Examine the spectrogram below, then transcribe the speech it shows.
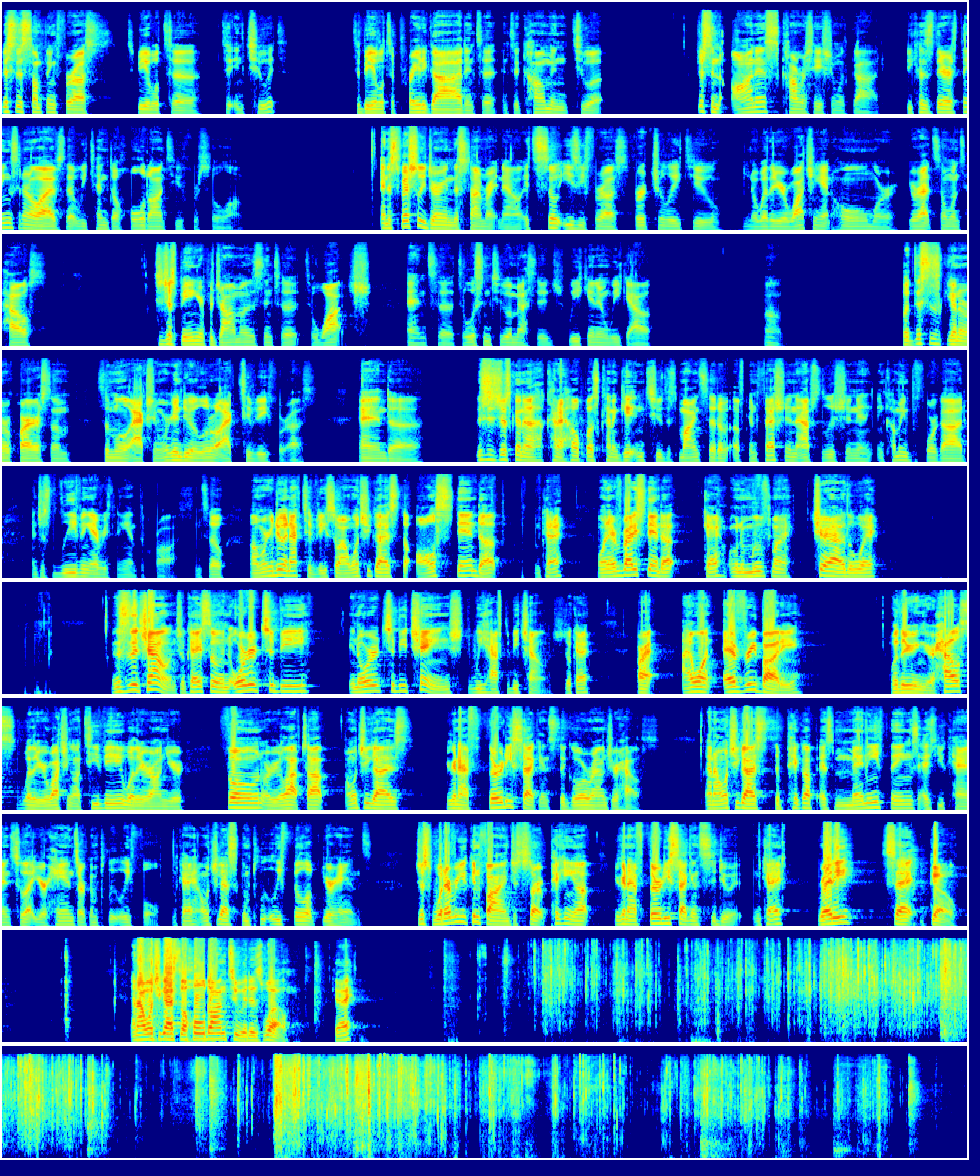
This is something for us to be able to, to intuit, to be able to pray to God and to, and to come into a just an honest conversation with God. Because there are things in our lives that we tend to hold on to for so long. And especially during this time right now, it's so easy for us virtually to, you know, whether you're watching at home or you're at someone's house, to just be in your pajamas and to, to watch and to, to listen to a message week in and week out. Um, but this is going to require some, some little action. We're going to do a little activity for us. And uh, this is just going to kind of help us kind of get into this mindset of, of confession, absolution, and, and, coming before God and just leaving everything at the cross. And so um, we're going to do an activity. So I want you guys to all stand up, okay? I want everybody to stand up, okay? I'm going to move my chair out of the way. This is a challenge, okay? So in order to be in order to be changed, we have to be challenged, okay? All right, I want everybody, whether you're in your house, whether you're watching on TV, whether you're on your phone or your laptop, I want you guys, you're gonna have 30 seconds to go around your house. And I want you guys to pick up as many things as you can so that your hands are completely full, okay? I want you guys to completely fill up your hands. Just whatever you can find, just start picking up. You're gonna have 30 seconds to do it, okay? Ready, set, go. And I want you guys to hold on to it as well, okay?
